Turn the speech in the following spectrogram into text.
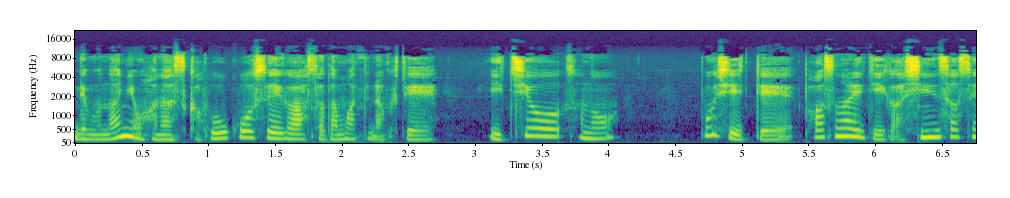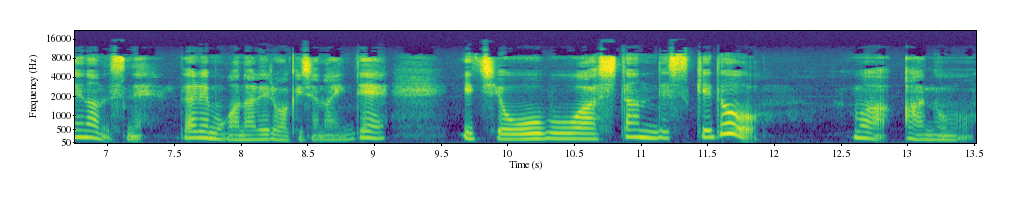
でも何を話すか方向性が定まってなくて一応その Voicy ってパーソナリティが審査制なんですね。誰もがなれるわけじゃないんで一応応募はしたんですけどまああの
